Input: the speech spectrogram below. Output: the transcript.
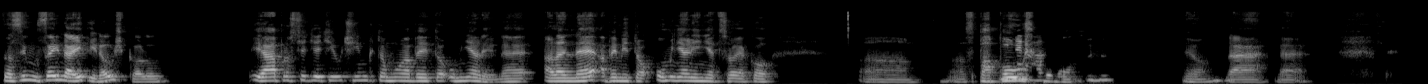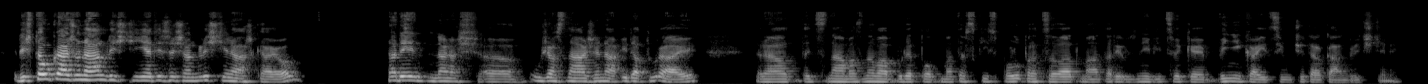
To si musí najít jinou školu. Já prostě děti učím k tomu, aby to uměli, ne, ale ne, aby mi to uměli něco jako uh, spapouškovat. Jo, ne, ne. Když to ukážu na angličtině, ty jsi angličtinářka, jo? Tady náš uh, úžasná žena Ida Turaj, která teď s náma znova bude po mateřský spolupracovat, má tady různý výcviky, vynikající učitelka angličtiny.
